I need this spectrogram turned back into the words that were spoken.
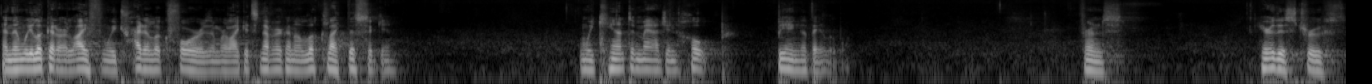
And then we look at our life and we try to look forward and we're like, it's never going to look like this again. And we can't imagine hope being available. Friends, hear this truth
